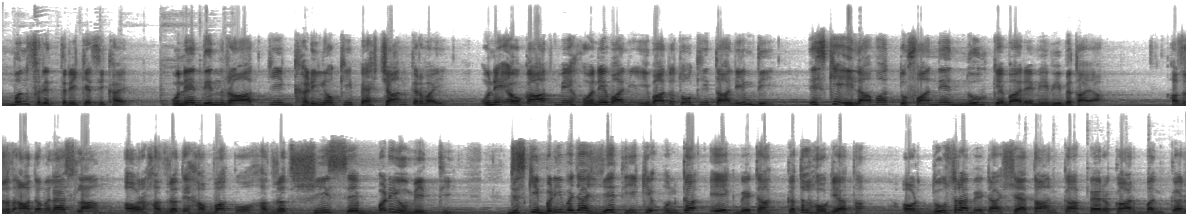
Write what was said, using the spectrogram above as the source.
منفرد طریقے سکھائے۔ انہیں دن رات کی گھڑیوں کی پہچان کروائی، انہیں اوقات میں ہونے والی عبادتوں کی تعلیم دی۔ اس کے علاوہ طوفان نوح کے بارے میں بھی بتایا۔ حضرت آدم علیہ السلام اور حضرت ہوا کو حضرت شیز سے بڑی امید تھی، جس کی بڑی وجہ یہ تھی کہ ان کا ایک بیٹا قتل ہو گیا تھا اور دوسرا بیٹا شیطان کا پیروکار بن کر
